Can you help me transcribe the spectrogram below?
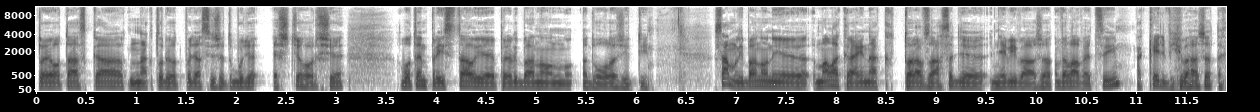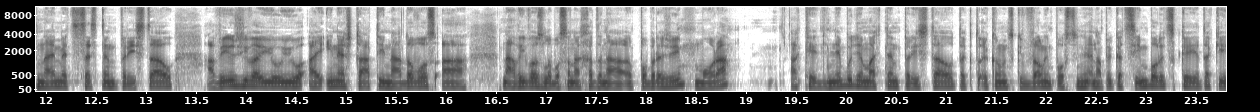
to je otázka, na ktorú odpovedia si, že to bude ešte horšie, lebo ten prístav je pre Libanon dôležitý. Sám Libanon je malá krajina, ktorá v zásade nevyváža veľa vecí. A keď vyváža, tak najmä cez ten prístav a využívajú ju aj iné štáty na dovoz a na vývoz, lebo sa nachádza na pobreží mora a keď nebude mať ten prístav, tak to ekonomicky veľmi postihne. Napríklad symbolické je taký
